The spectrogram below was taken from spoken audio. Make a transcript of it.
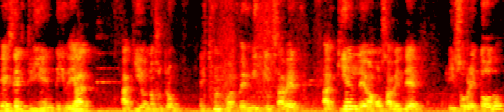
es del cliente ideal. Aquí nosotros, esto nos va a permitir saber a quién le vamos a vender y sobre todo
